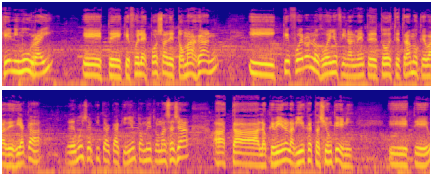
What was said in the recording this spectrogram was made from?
Kenny Murray, este, que fue la esposa de Tomás Gann, y que fueron los dueños finalmente de todo este tramo que va desde acá, desde muy cerquita acá, 500 metros más allá, hasta lo que viera la vieja estación Kenny. Este,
